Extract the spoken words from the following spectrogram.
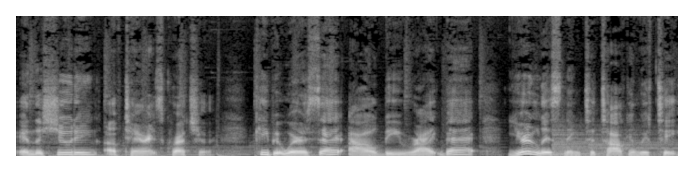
in the shooting of Terrence Crutcher. Keep it where it's at. I'll be right back. You're listening to Talking with T.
